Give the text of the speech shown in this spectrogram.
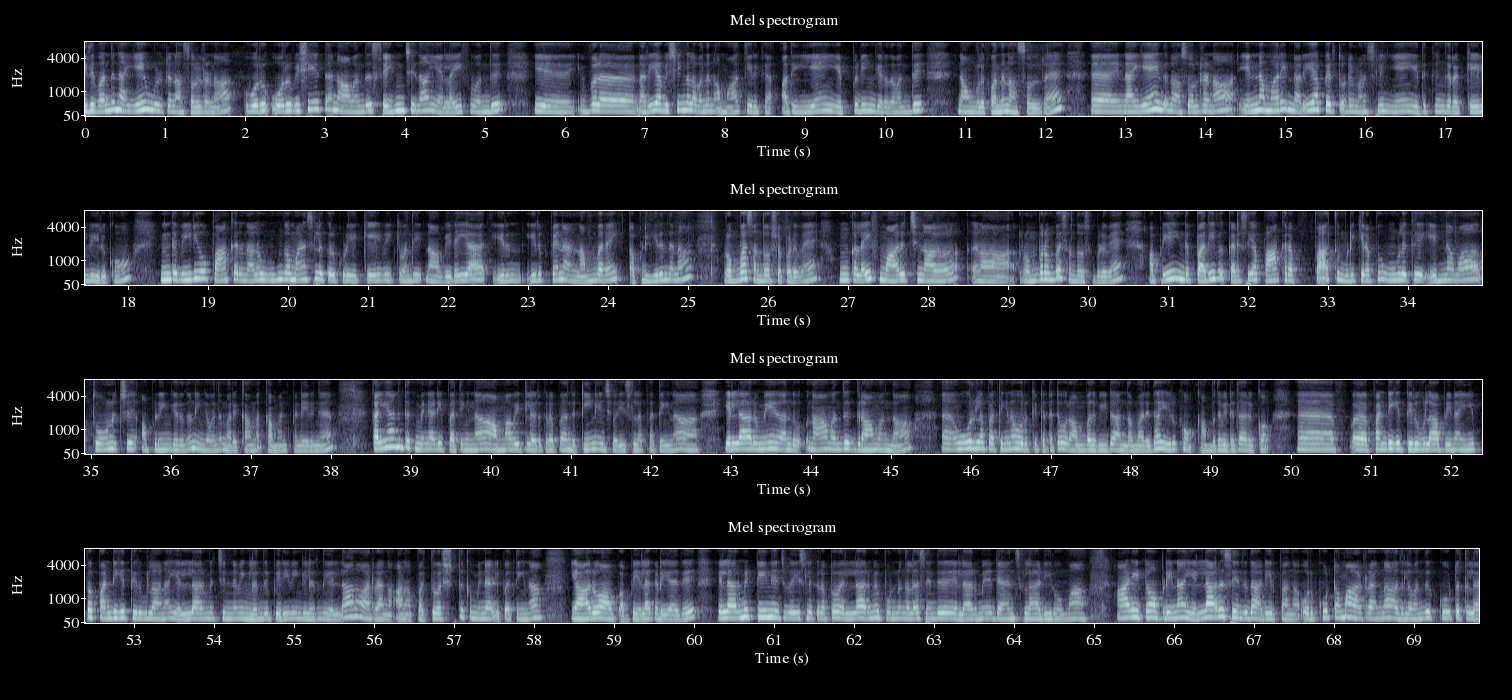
இது வந்து நான் ஏன் உங்கள்கிட்ட நான் சொல்கிறேன்னா ஒரு ஒரு விஷயத்த நான் வந்து செஞ்சு தான் என் லைஃப் வந்து இவ்வளோ நிறையா விஷயங்களை வந்து நான் மாற்றிருக்கேன் அது ஏன் எப்படிங்கிறத வந்து நான் உங்களுக்கு வந்து நான் சொல்கிறேன் நான் ஏன் இது நான் சொல்கிறேன்னா என்ன மாதிரி நிறையா பேர்த்தோடைய மனசுலையும் ஏன் எதுக்குங்கிற கேள்வி இருக்கும். இந்த வீடியோ பார்க்கறதுனால உங்கள் மனசில் இருக்கக்கூடிய கேள்விக்கு வந்து நான் விடையாக இருந் இருப்பேன் நான் நம்புகிறேன் அப்படி இருந்தேன்னா ரொம்ப சந்தோஷப்படுவேன். உங்கள் லைஃப் மாறுச்சுனாலும் நான் ரொம்ப ரொம்ப ரொம்ப சந்தோஷப்படுவேன். அப்படியே இந்த பதிவு கடைசியாக பார்க்குற பார்த்து முடிக்கிறப்போ உங்களுக்கு என்னவா தோணுச்சு அப்படிங்கிறதும் நீங்கள் வந்து மறக்காமல் கமெண்ட் பண்ணிடுங்க கல்யாணத்துக்கு முன்னாடி பார்த்தீங்கன்னா அம்மா வீட்டில் இருக்கிறப்ப அந்த டீனேஜ் வயசில் பார்த்தீங்கன்னா எல்லாருமே அந்த நான் வந்து கிராமம்தான். ஊரில் பார்த்தீங்கன்னா ஒரு கிட்டத்தட்ட ஒரு ஐம்பது வீடு அந்த மாதிரி தான் இருக்கும். ஐம்பது வீடு தான் இருக்கும். பண்டிகை திருவிழா அப்படின்னா இப்போ பண்டிகை திருவிழானா எல்லாருமே சின்னவங்கலேருந்து பெரியவங்கலேருந்து எல்லாரும் ஆடுறாங்க. ஆனால் பத்து வருஷத்துக்கு முன்னாடி பார்த்தீங்கன்னா யாரும் அப்படியெல்லாம் அப்படிலாம் கிடையாது. எல்லாருமே டீனேஜ் வயசில் இருக்கிறப்போ எல்லாருமே பொண்ணுங்களாம் சேர்ந்து எல்லாருமே டான்ஸ்லாம் ஆடிடுவோமா? ஆடிட்டோம் அப்படின்னா எல்லாரும் சேர்ந்து தான் ஆடியிருப்பாங்க. ஒரு கூட்டமாக ஆடுறாங்கன்னா அதில் வந்து கூட்டத்தில்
